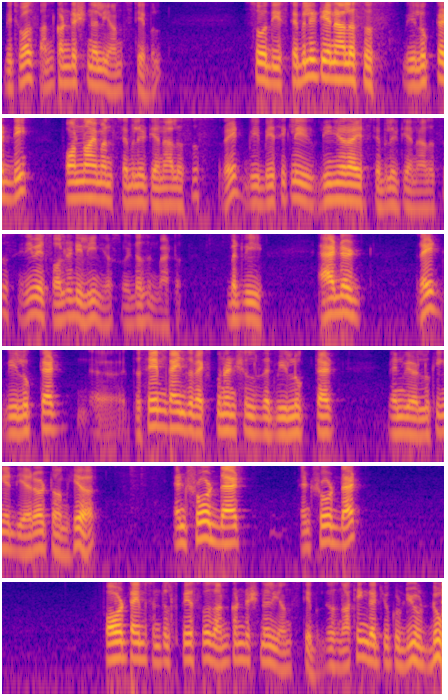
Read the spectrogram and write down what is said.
which was unconditionally unstable. So the stability analysis we looked at the von Neumann stability analysis right? We basically linearized stability analysis. Anyway it is already linear so it does not matter. But we added right? We looked at uh, the same kinds of exponentials that we looked at when we are looking at the error term here and showed that and showed that forward time central space was unconditionally unstable. There was nothing that you could do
